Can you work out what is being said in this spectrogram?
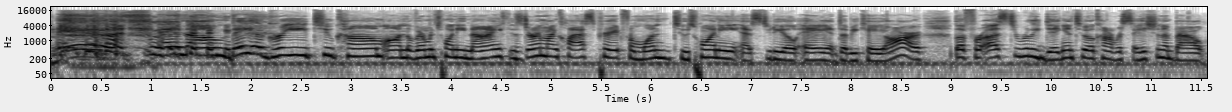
Yes. and um, they agreed to come on November 29th. Is during my class period from 1 to 20 at Studio A at WKAR. But for us to really dig into a conversation about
